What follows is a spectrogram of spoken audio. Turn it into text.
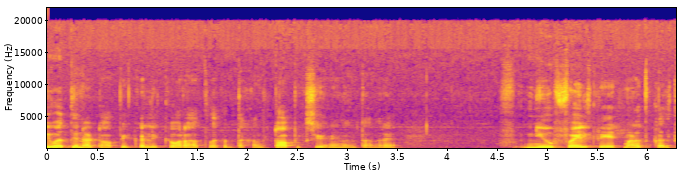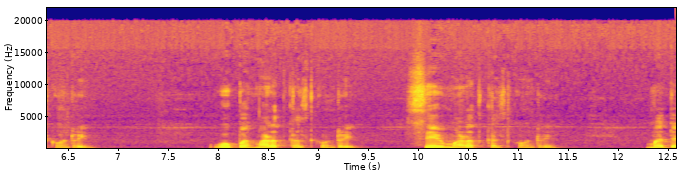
ಇವತ್ತಿನ ಟಾಪಿಕಲ್ಲಿ ಕವರ್ ಆಗ್ತಕ್ಕಂತಕ್ಕಂಥ ಟಾಪಿಕ್ಸ್ ಏನೇನು ಅಂತಂದರೆ ನ್ಯೂ ಫೈಲ್ ಕ್ರಿಯೇಟ್ ಮಾಡೋದು ಕಲ್ತ್ಕೊಂಡ್ರಿ ಓಪನ್ ಮಾಡೋದು ಕಲ್ತ್ಕೊಂಡ್ರಿ ಸೇವ್ ಮಾಡೋದು ಕಲ್ತ್ಕೊಂಡ್ರಿ, ಮತ್ತು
